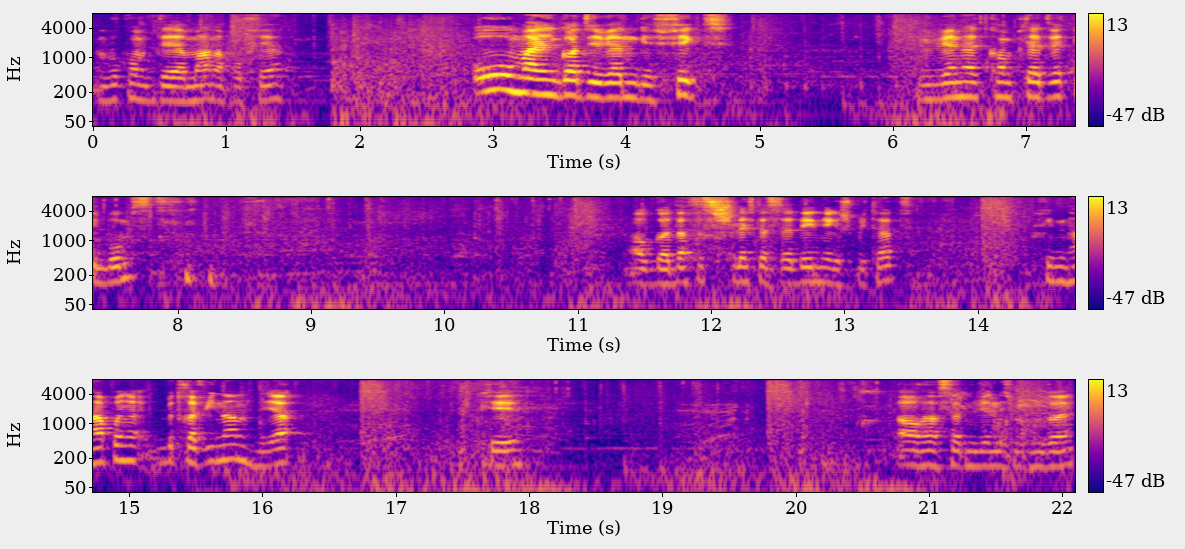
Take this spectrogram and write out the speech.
Und wo kommt der Mana-Puff her? Oh mein Gott, wir werden gefickt. Wir werden halt komplett weggebumst. Oh Gott, das ist schlecht, dass er den hier gespielt hat. Kriegen den Haarbringer. Betreff ihn an? Ja. Okay. Auch das hätten wir nicht machen sollen.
